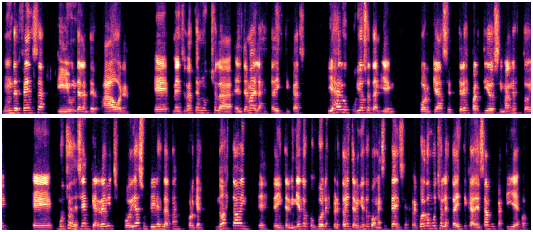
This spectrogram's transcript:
un defensa y un delantero. Ahora, eh, mencionaste mucho la, el tema de las estadísticas y es algo curioso también, porque hace tres partidos, si mal no estoy, eh, muchos decían que Revich podía suplir a Zlatan porque no estaba este, interviniendo con goles, pero estaba interviniendo con asistencia. Recuerdo mucho la estadística de Samu Castillejo,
